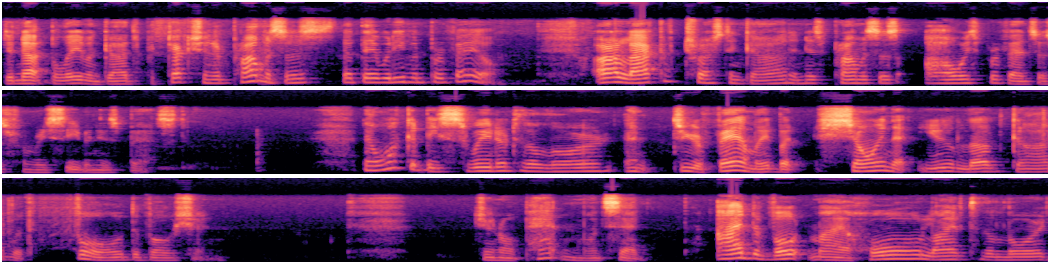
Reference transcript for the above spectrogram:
did not believe in God's protection and promises that they would even prevail. Our lack of trust in God and His promises always prevents us from receiving His best. Now, what could be sweeter to the Lord and to your family but showing that you loved God with full devotion? General Patton once said, I devote my whole life to the Lord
